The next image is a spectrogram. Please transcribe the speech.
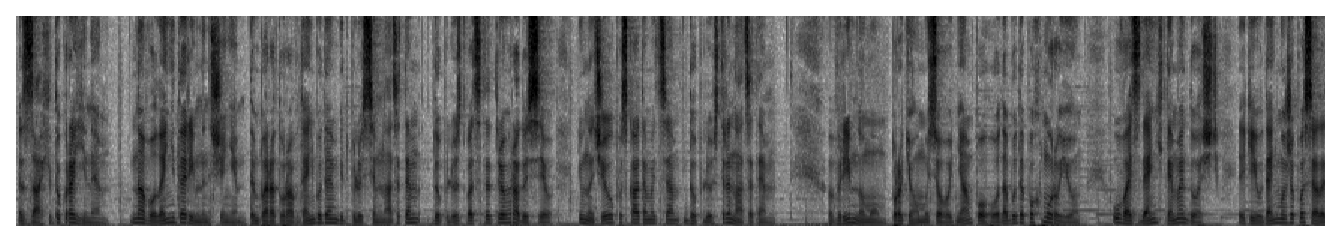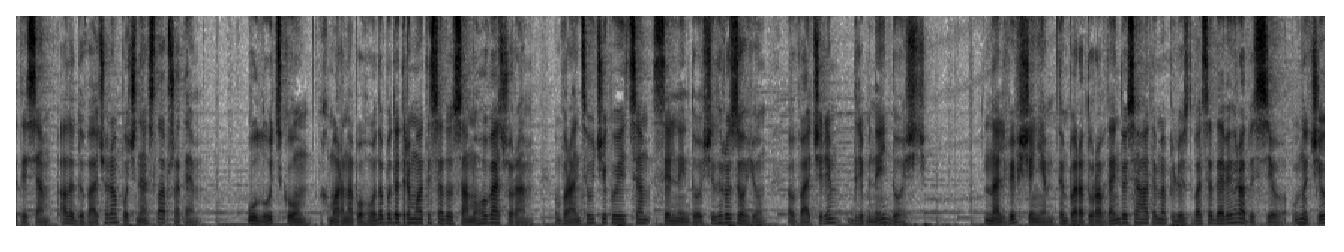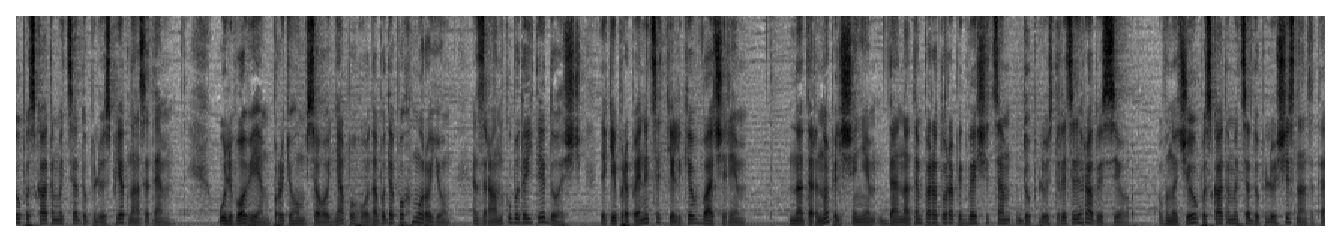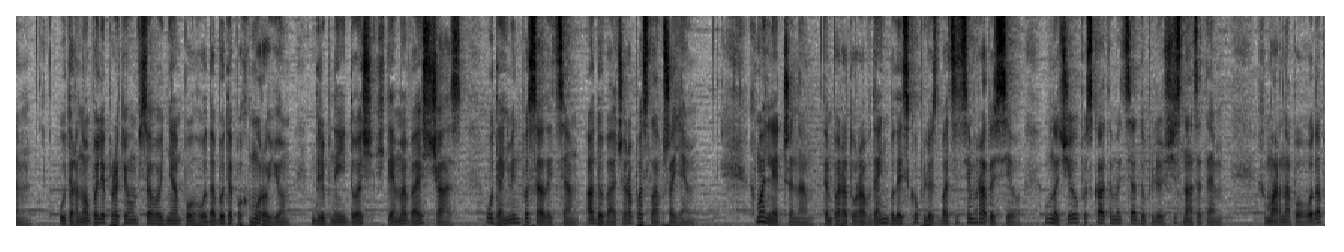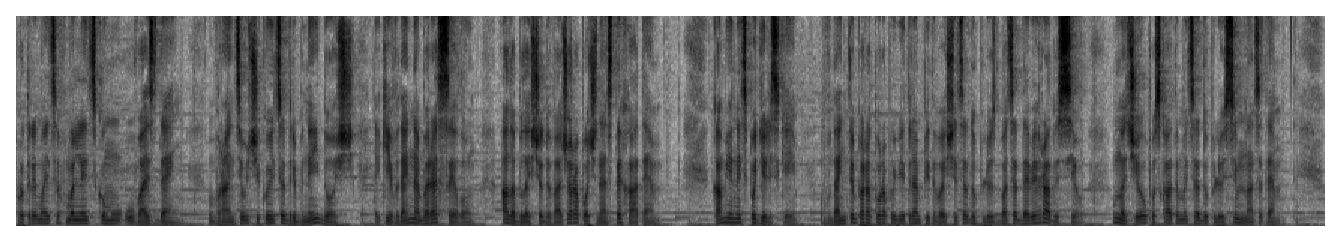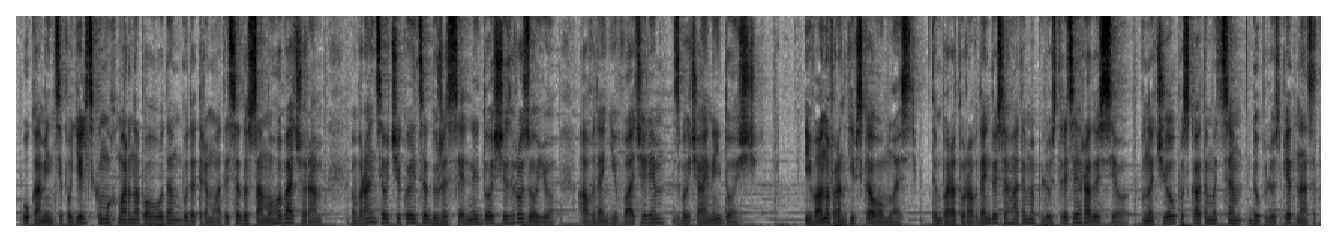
Захід України. На Волині та Рівненщині температура в день буде від плюс 17 до плюс 23 градусів і вночі опускатиметься до плюс 13. В Рівному протягом усього дня погода буде похмурою. Увесь день йтиме дощ, який вдень може поселитися, але до вечора почне слабшати. У Луцьку хмарна погода буде триматися до самого вечора. Вранці очікується сильний дощ із грозою, ввечері дрібний дощ. На Львівщині температура вдень досягатиме плюс 29 градусів, вночі опускатиметься до плюс 15. У Львові протягом всього дня погода буде похмурою. Зранку буде йти дощ, який припиниться тільки ввечері. На Тернопільщині денна температура підвищиться до плюс 30 градусів, вночі опускатиметься до плюс 16. У Тернополі протягом всього дня погода буде похмурою, дрібний дощ йтиме весь час. Удень він поселиться, а до вечора послабшає. Хмельниччина. Температура в день близько плюс 27 градусів, вночі опускатиметься до плюс 16. Хмарна погода протримається в Хмельницькому увесь день. Вранці очікується дрібний дощ, який вдень набере силу, але ближче до вечора почне стихати. Кам'янець-Подільський. Вдень температура повітря підвищиться до плюс 29 градусів, вночі опускатиметься до плюс 17. У Кам'янці-Подільському хмарна погода буде триматися до самого вечора. Вранці очікується дуже сильний дощ із грозою, а вдень і ввечері звичайний дощ. Івано-Франківська область. Температура вдень досягатиме плюс 30 градусів, вночі опускатиметься до плюс 15.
